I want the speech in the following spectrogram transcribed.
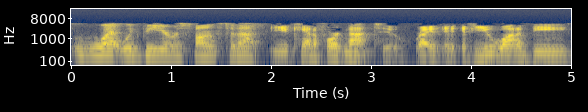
What would be your response to that? you can't afford not to, right? If you want to be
